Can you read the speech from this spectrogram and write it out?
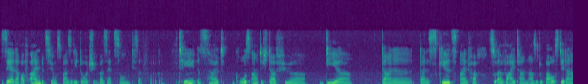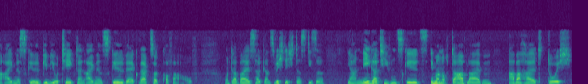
sehr darauf ein, beziehungsweise die deutsche Übersetzung dieser Folge. T ist halt großartig dafür, dir deine, deine Skills einfach zu erweitern. Also du baust dir deine eigene Skill-Bibliothek, deinen eigenen Skill-Werkzeugkoffer auf. Und dabei ist halt ganz wichtig, dass diese ja, negativen Skills immer noch da bleiben, aber halt durch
